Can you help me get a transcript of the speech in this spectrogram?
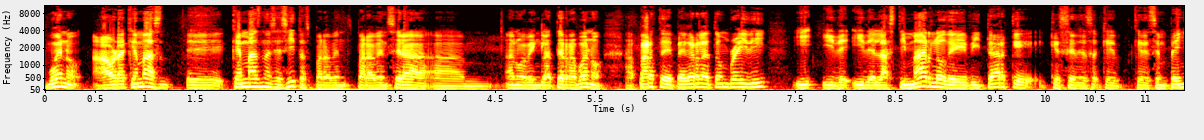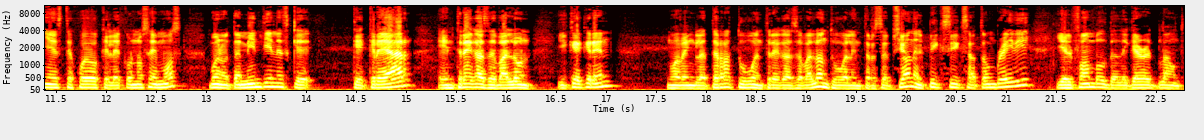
Bueno, ahora qué más, Eh, qué más necesitas para, ven- para vencer a, a- a Nueva Inglaterra. Bueno, aparte de pegarle a Tom Brady y, y de, y de lastimarlo, de evitar que, que se des- que, que desempeñe este juego que le conocemos. Bueno, también tienes que, que crear entregas de balón. ¿Y qué creen? Nueva Inglaterra tuvo entregas de balón, tuvo la intercepción, el pick six a Tom Brady y el fumble de LeGarrette Blount.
